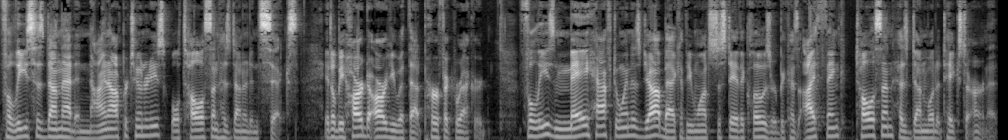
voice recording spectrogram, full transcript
Feliz has done that in nine opportunities, while Tolleson has done it in six. It'll be hard to argue with that perfect record. Feliz may have to win his job back if he wants to stay the closer because I think Tolleson has done what it takes to earn it.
